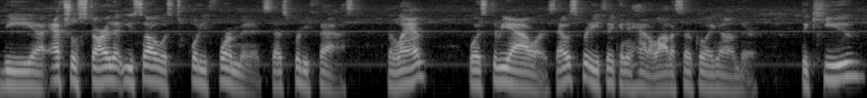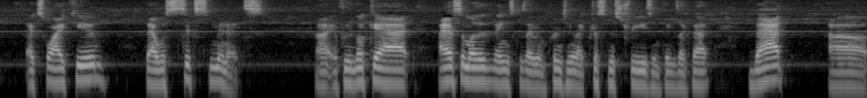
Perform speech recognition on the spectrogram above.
The uh, actual star that you saw was 24 minutes. That's pretty fast. The lamp was three hours. That was pretty thick and it had a lot of stuff going on there. The cube, XY cube, that was six minutes. Uh, if we look at, I have some other things because I've been printing like Christmas trees and things like that. That, uh,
